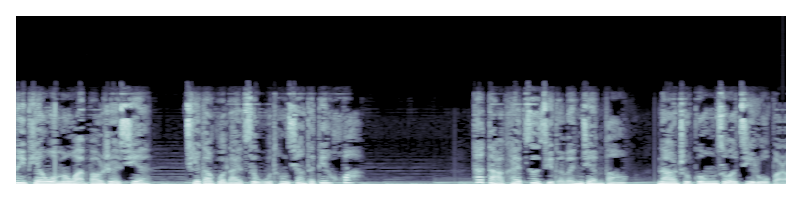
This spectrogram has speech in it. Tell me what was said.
那天我们晚报热线接到过来自梧桐巷的电话。”他打开自己的文件包，拿出工作记录本，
